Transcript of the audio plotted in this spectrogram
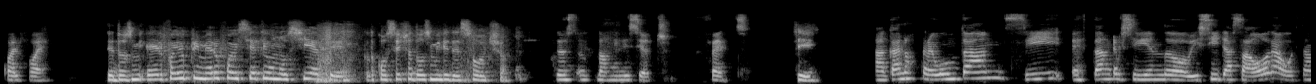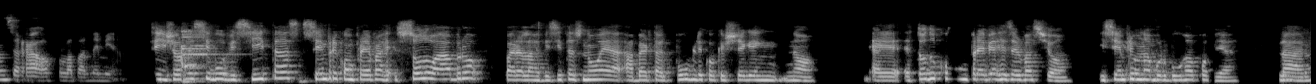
cuál fue? De dos, el, fue el primero fue 717, cosecha 2018. 2018, perfecto. Sí. Acá nos preguntan si están recibiendo visitas ahora o están cerrados por la pandemia. Sí, yo recibo visitas, siempre con previa, solo abro para las visitas, no es abierta al público que lleguen, no. Eh, es todo con previa reservación y siempre una burbuja allá, claro.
